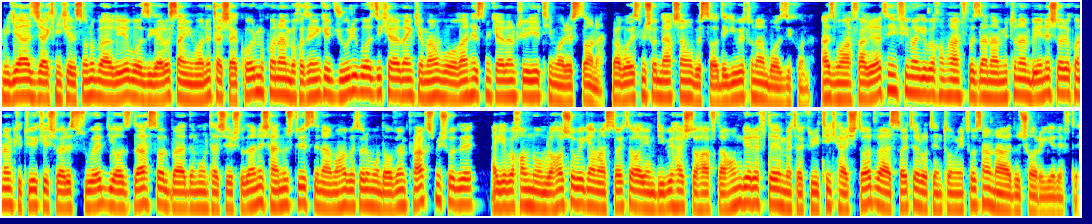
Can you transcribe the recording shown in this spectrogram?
میگه از جک نیکلسون و بقیه بازیگرا صمیمانه تشکر می‌کنم به خاطر اینکه جوری بازی کردن که من واقعا حس می‌کردم توی یه تیمارستانم و باعث می‌شد نقشم رو به سادگی بتونم بازی کنم. از موفقیت این فیلم اگه بخوام حرف بزنم می‌تونم به این اشاره کنم که توی کشور سوئد 11 سال بعد منتشر شدنش هنوز توی سینماها به طور مداوم پخش می‌شده. اگه بخوام نمره هاشو بگم از سایت IMDb 8 تا 7 هم گرفته Metacritic 80 و از سایت Rotten Tomatoes هم 94 رو گرفته.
